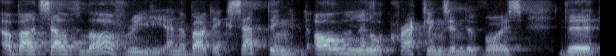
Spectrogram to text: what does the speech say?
about self-love really and about accepting all the little cracklings in the voice the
